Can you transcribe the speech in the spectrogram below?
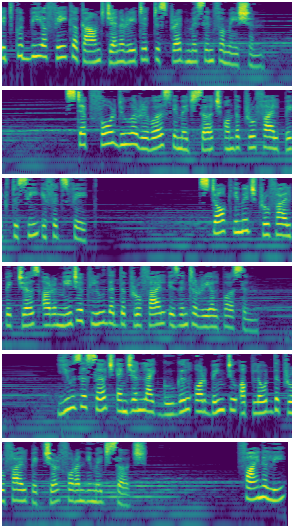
it could be a fake account generated to spread misinformation. Step 4 Do a reverse image search on the profile pic to see if it's fake. Stock image profile pictures are a major clue that the profile isn't a real person. Use a search engine like Google or Bing to upload the profile picture for an image search. Finally,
